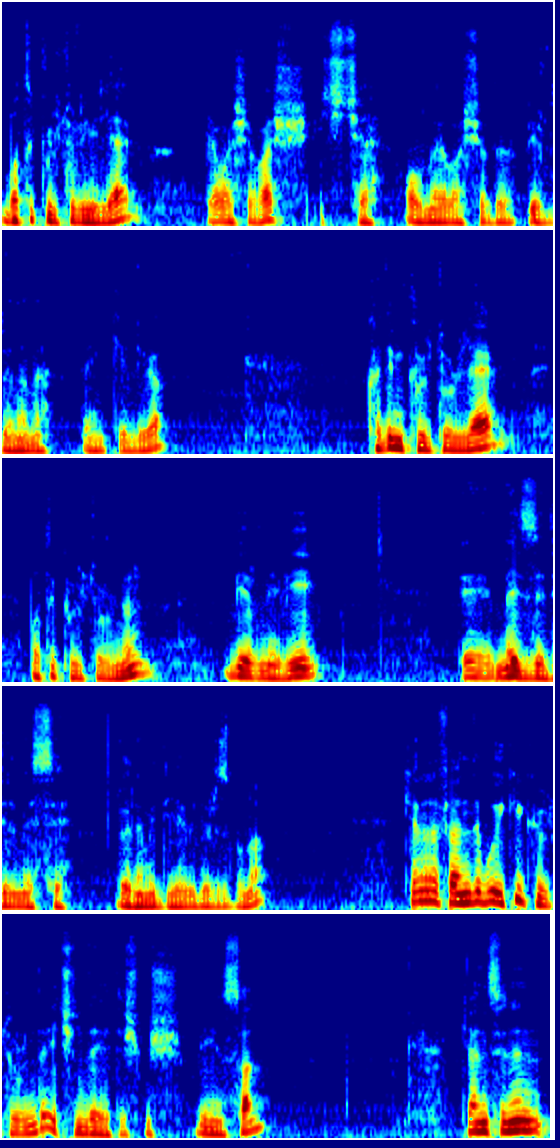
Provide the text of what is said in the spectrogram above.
batı kültürüyle yavaş yavaş iç içe olmaya başladığı bir döneme denk geliyor. Kadim kültürle batı kültürünün bir nevi e, meczedilmesi dönemi diyebiliriz buna. Kenan Efendi bu iki kültürün de içinde yetişmiş bir insan. Kendisinin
